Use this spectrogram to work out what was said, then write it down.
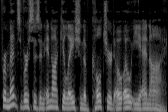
ferments versus an inoculation of cultured O. oeni.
